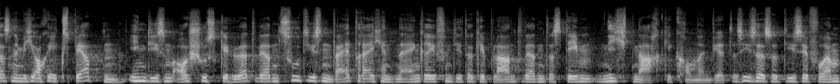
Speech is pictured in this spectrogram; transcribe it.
dass nämlich auch Experten in diesem Ausschuss gehört werden zu diesen weitreichenden Eingriffen, die da geplant werden, dass dem nicht nachgekommen wird. Das ist also diese Form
